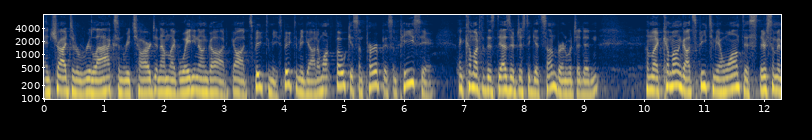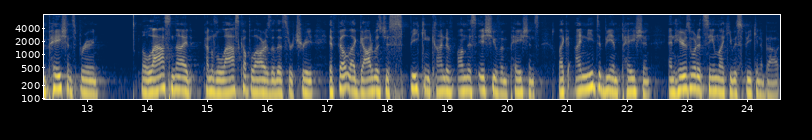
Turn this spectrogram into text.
and tried to relax and recharge. And I'm like waiting on God. God, speak to me, speak to me, God. I want focus and purpose and peace here. And come out to this desert just to get sunburned, which I didn't. I'm like, come on, God, speak to me. I want this. There's some impatience brewing. The last night, kind of the last couple hours of this retreat, it felt like God was just speaking kind of on this issue of impatience. Like, I need to be impatient. And here's what it seemed like he was speaking about.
